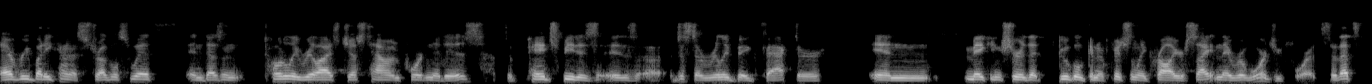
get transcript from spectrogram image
everybody kind of struggles with and doesn't totally realize just how important it is. So page speed is is uh, just a really big factor in making sure that Google can efficiently crawl your site and they reward you for it. So that's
